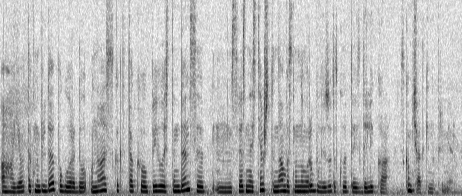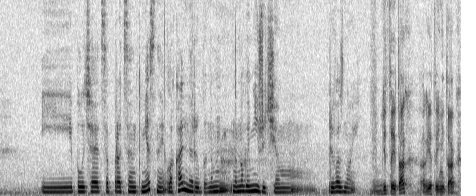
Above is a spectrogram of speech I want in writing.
Ага, я вот так наблюдаю по городу. У нас как-то так э, появилась тенденция, связанная с тем, что нам в основном рыбу везут откуда-то издалека, с Камчатки, например. И получается процент местной, локальной рыбы нам, намного ниже, чем привозной. Где-то и так, а где-то и не так.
